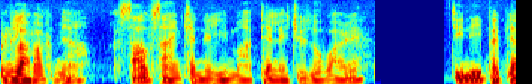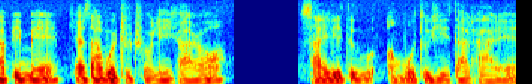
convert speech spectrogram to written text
မင်္ဂလာပါခင်ဗျာ South Sign Channel လေးမှာပြန်လည်ကြိုဆိုပါရစေဒီနေ့ဖတ်ပြပေးမယ်ရာဇဝတ္ထုထိုလေးကတော့စာရေးသူအောင်မိုးသူရေးသားထားတဲ့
